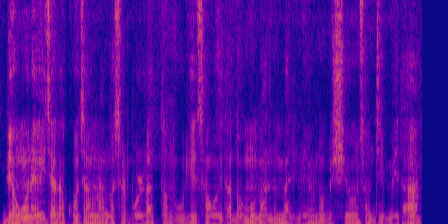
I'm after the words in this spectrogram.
명운의 의자가 고장난 것을 몰랐던 우리의 상황이다. 너무 맞는 말이네요. 너무 쉬운 선지입니다.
